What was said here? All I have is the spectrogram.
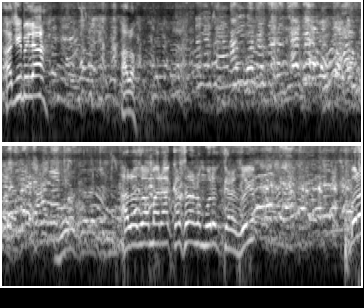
હાજી બિલા. હાલો. હાલો, જો અમારે આ કસરાનું મુહૂર્ત કરે, જોયું? બોલો,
